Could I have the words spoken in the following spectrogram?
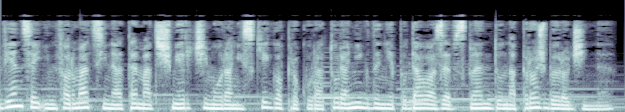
Więcej informacji na temat śmierci Murańskiego prokuratura nigdy nie podała ze względu na prośby rodziny.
